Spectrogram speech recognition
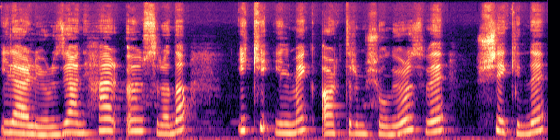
ilerliyoruz. Yani her ön sırada 2 ilmek arttırmış oluyoruz ve şu şekilde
